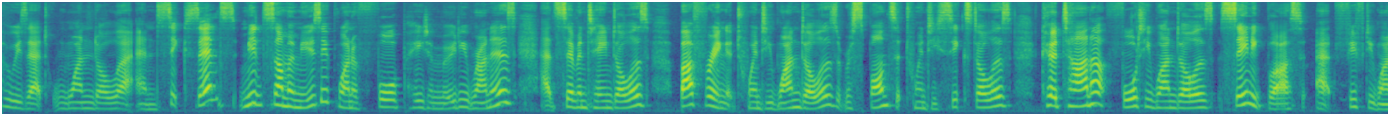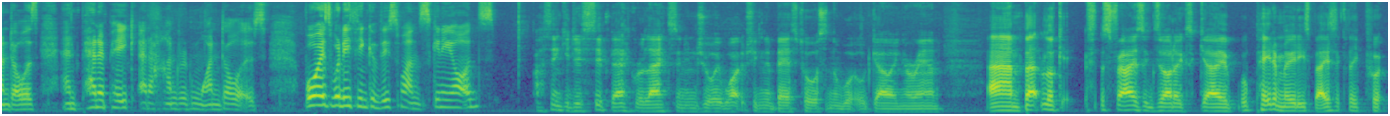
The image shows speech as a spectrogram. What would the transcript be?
who is at $1.06. Midsummer Music, one of four Peter Moody runners, at $17. Buffering at $21. Response at $26. Curtana, $41. Scenic Blast at $51. And Panapeak at $101. Boys, what do you think of this one? Skinny odds? I think you just sit back, relax, and enjoy watching the best horse in the world going around. Um, but look, as far as exotics go, well, Peter Moody's basically put,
